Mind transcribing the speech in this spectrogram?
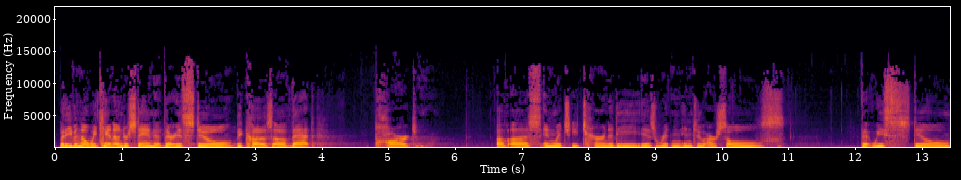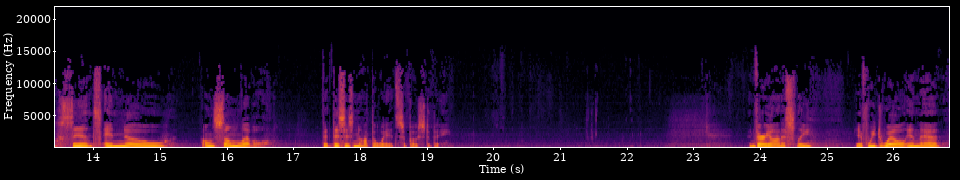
But even though we can't understand it, there is still, because of that part of us in which eternity is written into our souls, that we still sense and know on some level that this is not the way it's supposed to be. And very honestly, if we dwell in that,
